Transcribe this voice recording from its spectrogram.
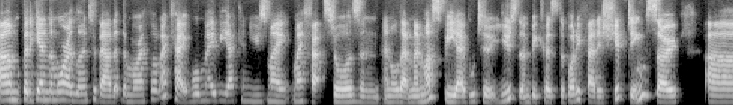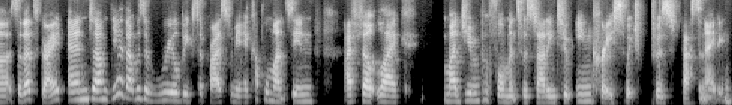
Um, but again, the more I learnt about it, the more I thought, okay, well, maybe I can use my my fat stores and and all that, and I must be able to use them because the body fat is shifting. So uh, so that's great. And um, yeah, that was a real big surprise for me. A couple months in, I felt like my gym performance was starting to increase, which was fascinating.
